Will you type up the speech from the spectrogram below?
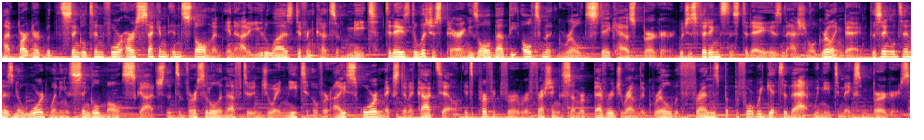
I've partnered with The Singleton for our second installment in how to utilize different cuts of meat. Today's delicious pairing is all about the ultimate grilled steakhouse burger, which is fitting since today is National Grilling Day. The Singleton is an award winning single malt scotch that's versatile enough to enjoy neat over ice or mixed in a cocktail. It's perfect for a refreshing summer beverage around the grill with friends, but before we get to that, we need to make some burgers.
